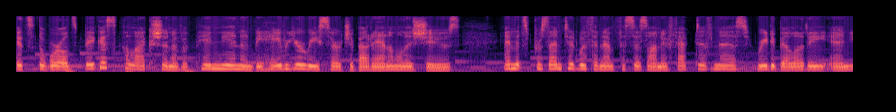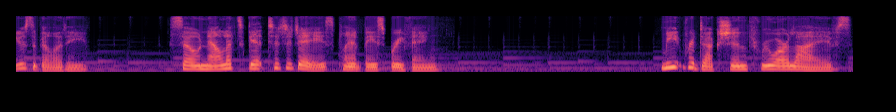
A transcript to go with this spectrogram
It's the world's biggest collection of opinion and behavior research about animal issues, and it's presented with an emphasis on effectiveness, readability, and usability. So now let's get to today's plant based briefing. Meat Reduction Through Our Lives,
